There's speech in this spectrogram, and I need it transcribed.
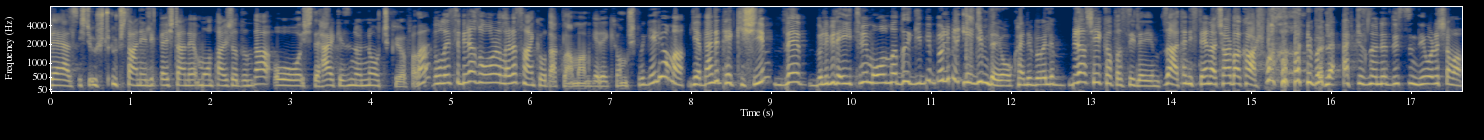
Reels işte 3, 3 saniyelik 5 tane montajladığında o işte herkesin önüne o çıkıyor falan. Dolayısıyla biraz oralara sanki odaklanmam gerekiyormuş gibi geliyor ama ya ben de tek kişiyim ve böyle bir eğitimim olmadığı gibi böyle bir ilgim de yok. Hani böyle biraz şey kafasıylayım. Zaten isteyen açar bakar falan. Hani böyle herkesin önüne düşsün diye uğraşamam.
